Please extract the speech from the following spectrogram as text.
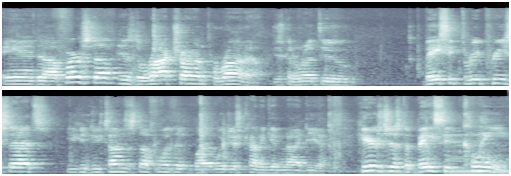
And uh, first up is the Rocktron Piranha. Just going to run through basic three presets. You can do tons of stuff with it, but we're just kind of get an idea. Here's just a basic clean.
